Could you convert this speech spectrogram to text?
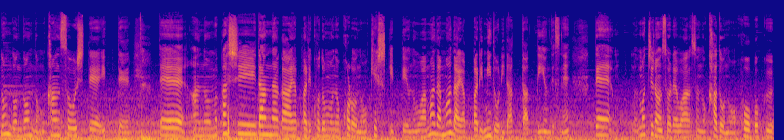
どんどんどんどん乾燥していってであの昔旦那がやっぱり子供の頃の景色っていうのはまだまだやっぱり緑だったっていうんですね。でもちろんそれはその過度の放牧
